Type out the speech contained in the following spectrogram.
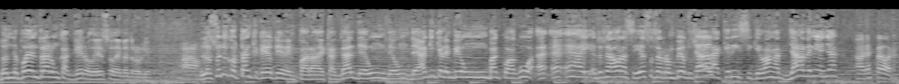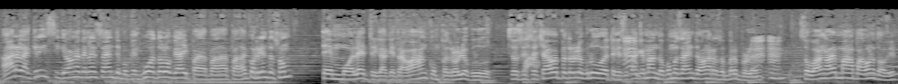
donde puede entrar un carguero de eso de petróleo. Los únicos tanques que ellos tienen para descargar de un de un de alguien que le envíe un barco a Cuba eh, eh, es, ahí. Entonces ahora si eso se rompió, tú sabes No. la crisis que van a ya la tenían ya. Ahora es peor. Ahora la crisis que van a tener esa gente porque en Cuba todo lo que hay para dar corriente son termoeléctricas que trabajan con petróleo crudo. Entonces, si se echaba el petróleo crudo este que se está quemando, ¿cómo esa gente van a resolver el problema? Eso van a haber más apagones todavía.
